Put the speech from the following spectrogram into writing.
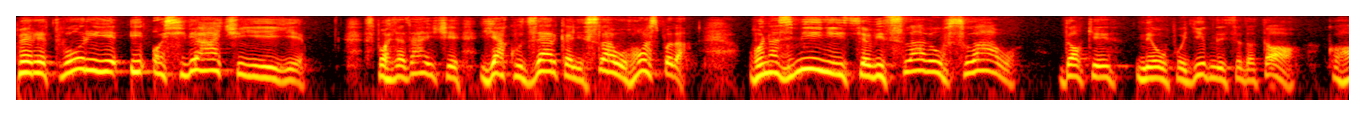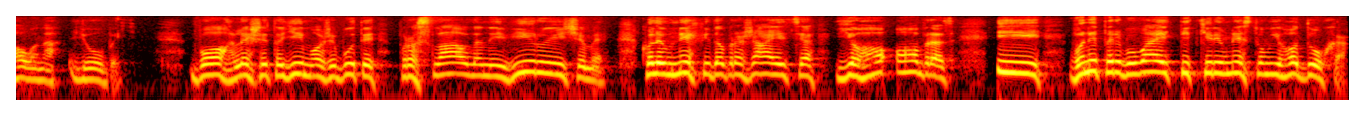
перетворює і освячує її. Споглядаючи, як у дзеркалі славу Господа, вона змінюється від слави в славу, доки не уподібниться до того, кого вона любить. Бог лише тоді може бути прославлений віруючими, коли в них відображається Його образ, і вони перебувають під керівництвом Його Духа.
